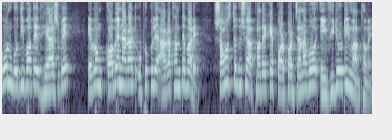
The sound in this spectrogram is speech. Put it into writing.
কোন গতিপথে ধেয়ে আসবে এবং কবে নাগাদ উপকূলে আঘাত আনতে পারে? সমস্ত কিছু আপনাদেরকে পরপর জানাব এই ভিডিওটির মাধ্যমে।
